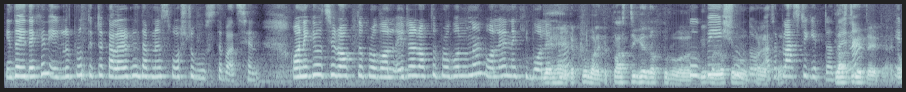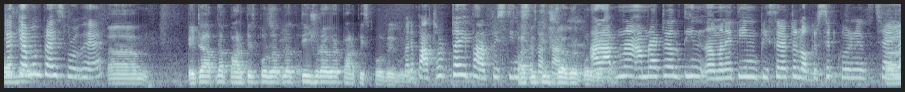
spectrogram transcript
কিন্তু এই দেখেন এগুলোর প্রত্যেকটা কালার কিন্তু আপনারা স্পষ্ট বুঝতে পাচ্ছেন। অনেকে হচ্ছে রক্ত রক্তপ্রবল এটা রক্তপ্রবল না বলে নাকি বলে হ্যাঁ এটা প্রবল এটা প্লাস্টিকের প্রবল খুবই সুন্দর। আচ্ছা প্লাস্টিকেরটা তাই না? এটা। কেমন প্রাইস পড়বে? এটা আপনার পার পিস পড়বে আপনার তিনশো টাকা করে পার পিস পড়বে এগুলো। মানে পাথরটাই পার পিস তিনশো 300 টাকা। করে পড়বে আর। আপনার আমরা একটা তিন মানে তিন পিসের একটা লকেট সেট করে নিতে চাইলে।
